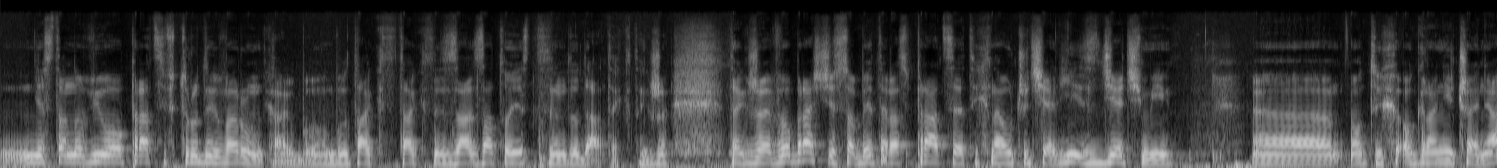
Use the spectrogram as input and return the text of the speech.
nie stanowiło pracy w trudnych warunkach, bo, bo tak, tak za, za to jest ten dodatek. Także, także wyobraźcie sobie teraz pracę tych nauczycieli z dziećmi e, o tych ograniczeniach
